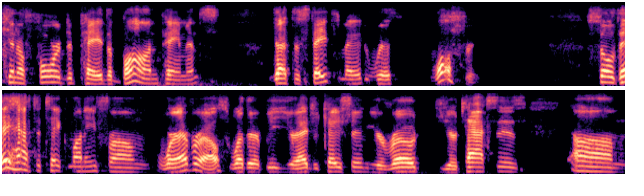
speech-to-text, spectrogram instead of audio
can afford to pay the bond payments that the states made with Wall Street. So they have to take money from wherever else, whether it be your education, your road, your taxes, um,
